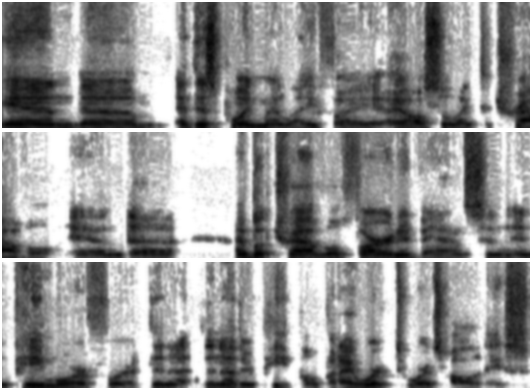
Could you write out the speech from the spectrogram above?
And um, at this point in my life, I, I also like to travel, and uh, I book travel far in advance and, and pay more for it than, than other people. But I work towards holidays.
